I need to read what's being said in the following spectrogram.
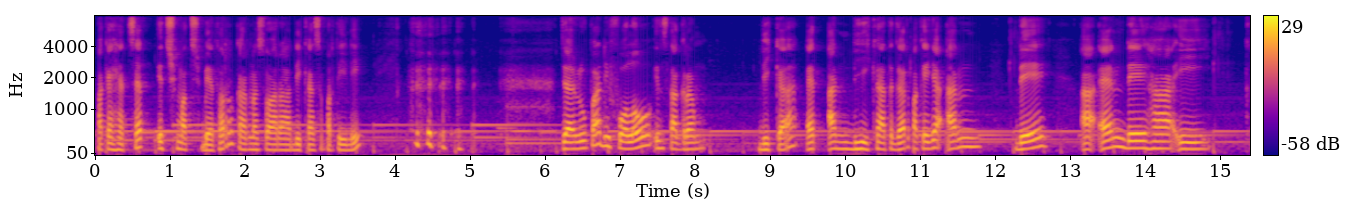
pakai headset, it's much better karena suara Dika seperti ini. Jangan lupa di follow Instagram Dika at Andika Tegar pakainya an d a n d h i k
